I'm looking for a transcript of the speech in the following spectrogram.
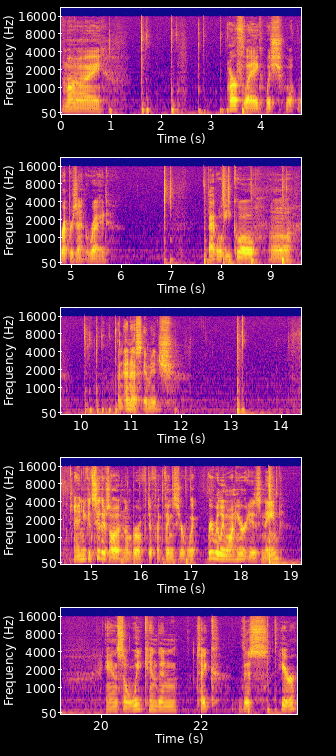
my R flag, which will represent red, that will equal uh, an NS image. And you can see there's a number of different things here. What we really want here is named. And so we can then take this here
